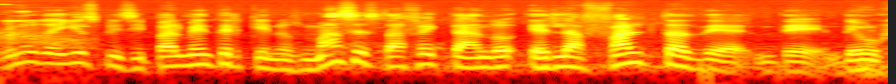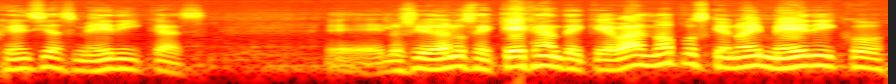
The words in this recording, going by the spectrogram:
Uno de ellos, principalmente el que nos más está afectando, es la falta de, urgencias médicas. Eh, los ciudadanos se quejan de que va, no, pues que no hay médico,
